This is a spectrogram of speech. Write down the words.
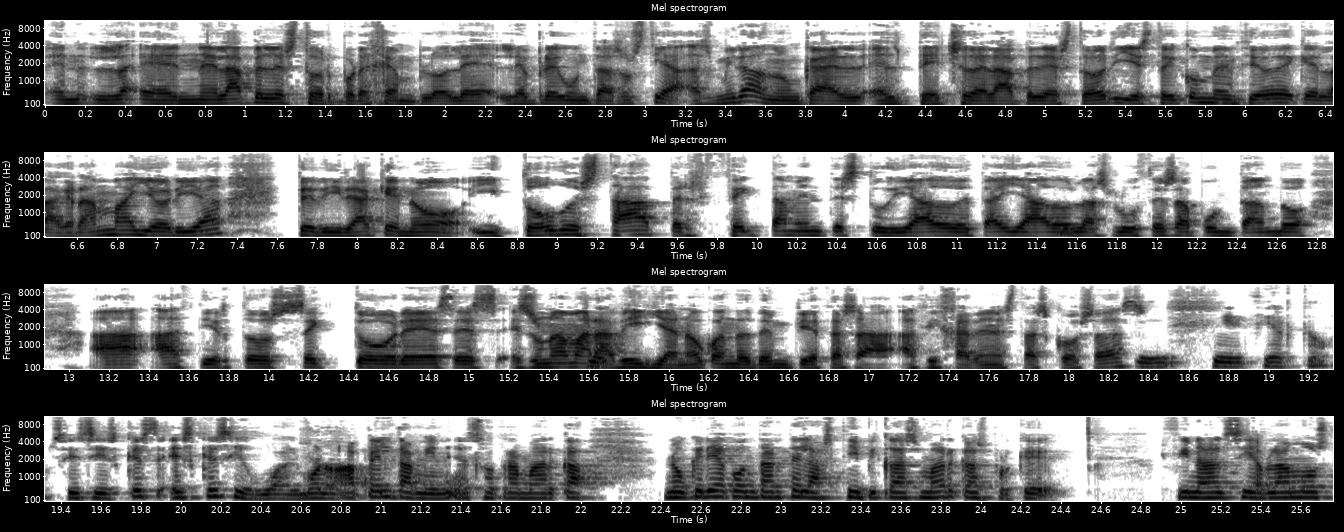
en, el Apple Store, por ejemplo, le, preguntas, hostia, ¿has mirado nunca el, techo del Apple Store? Y estoy convencido de que la gran mayoría te dirá que no. Y todo está perfectamente estudiado, detallado, las luces apuntando a, ciertos sectores. Es, una maravilla, ¿no? Cuando te empiezas a, fijar en estas cosas. Sí, sí, cierto. Sí, sí, es que es, es que es igual. Bueno, Apple también es otra marca. No quería contarte las típicas marcas porque al final si hablamos,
